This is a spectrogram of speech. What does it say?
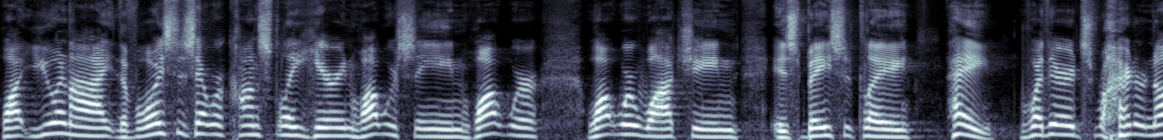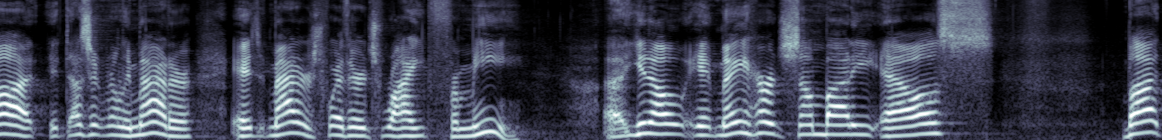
what you and I, the voices that we're constantly hearing, what we're seeing, what we're what we're watching is basically, hey, whether it's right or not, it doesn't really matter. It matters whether it's right for me. Uh, you know, it may hurt somebody else, but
